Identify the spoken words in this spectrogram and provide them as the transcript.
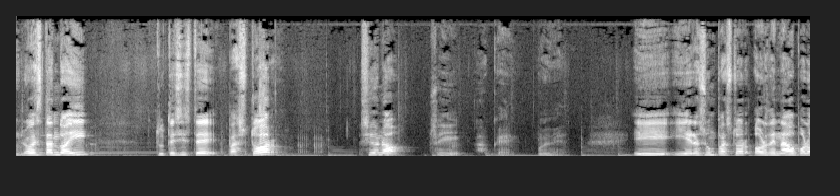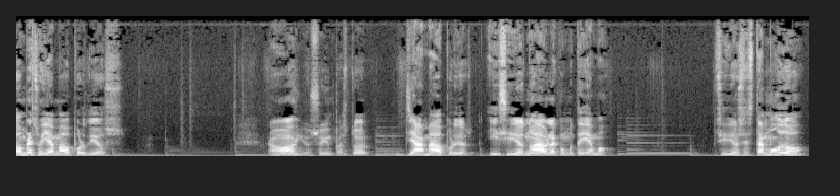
Y luego estando ahí, tú te hiciste pastor, ¿sí o no? Sí, ok, muy bien. Y, y eres un pastor ordenado por hombres o llamado por Dios. No, yo soy un pastor llamado por Dios. Y si Dios no habla, ¿cómo te llamó? Si Dios está mudo,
